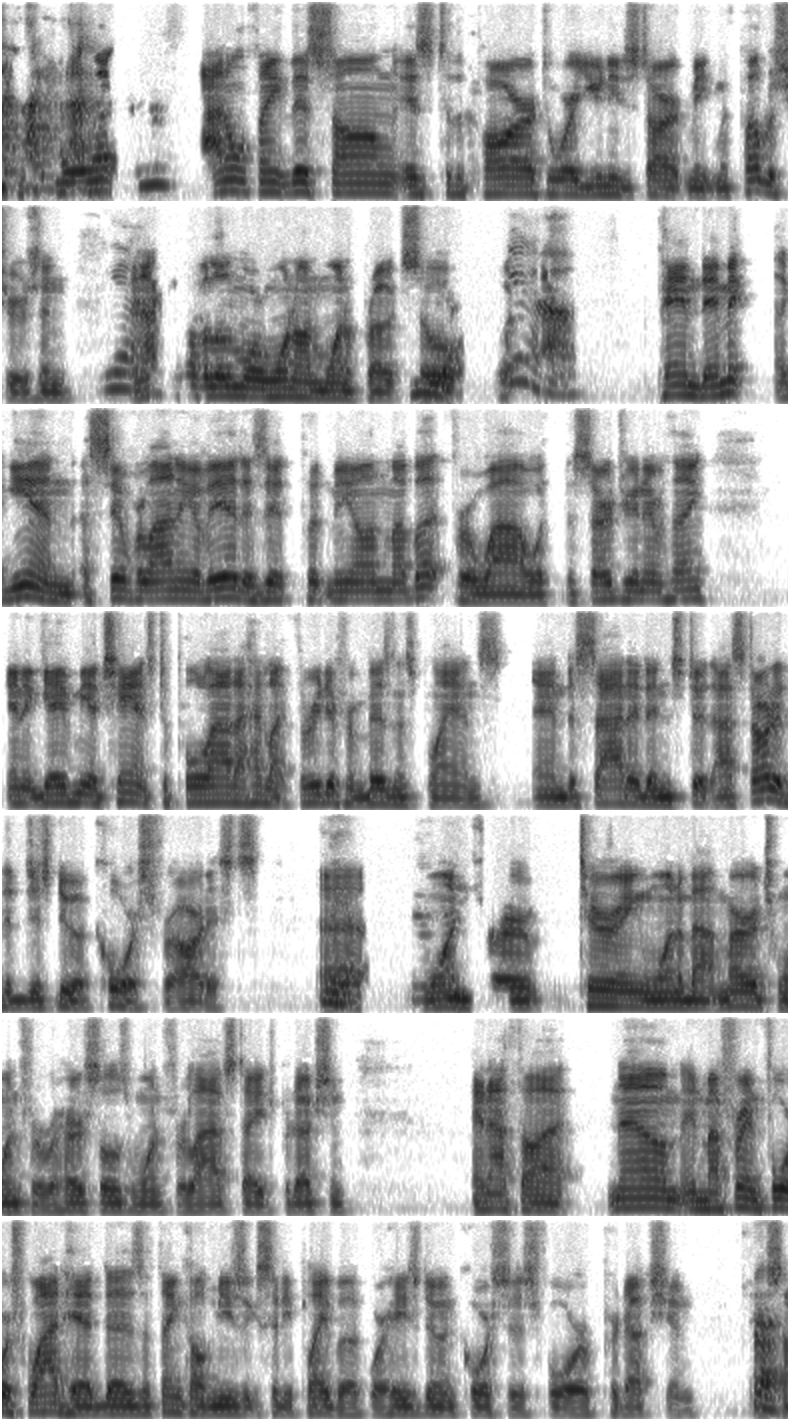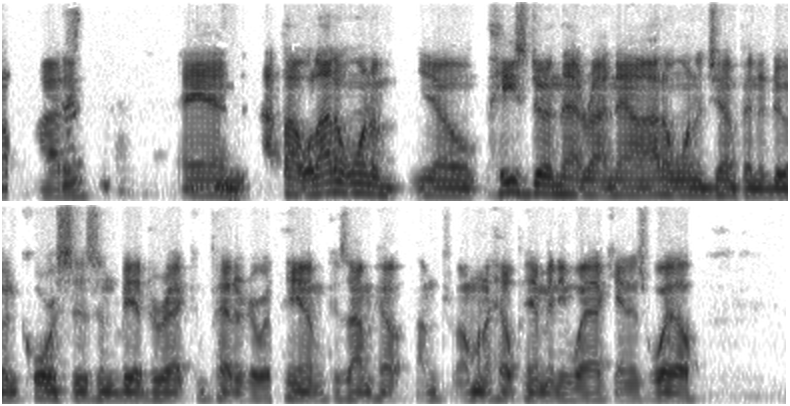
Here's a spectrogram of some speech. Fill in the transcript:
I don't think this song is to the par to where you need to start meeting with publishers and, yeah. and I can have a little more one-on-one approach. So yeah pandemic again a silver lining of it is it put me on my butt for a while with the surgery and everything and it gave me a chance to pull out i had like three different business plans and decided and i started to just do a course for artists uh, yeah. mm-hmm. one for touring one about merch one for rehearsals one for live stage production and i thought no and my friend forest whitehead does a thing called music city playbook where he's doing courses for production sure. and songwriting and I thought, well, I don't want to, you know, he's doing that right now. I don't want to jump into doing courses and be a direct competitor with him because I'm help, I'm, I'm going to help him any way I can as well.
